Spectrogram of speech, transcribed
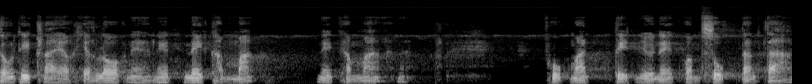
ตรงที่คลายออกจากโลกเนี่ยเรียกเนคขมมะ เนคขมมะนะผูกมัดติดอยู่ในความสุขต่าง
